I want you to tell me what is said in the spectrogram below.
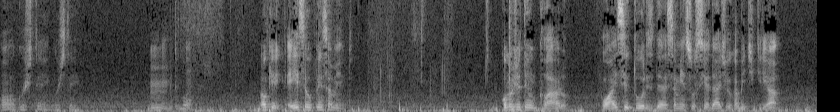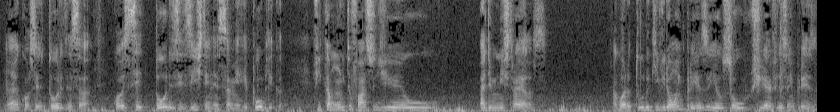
Oh, gostei, gostei. Hum, muito bom. Ok, esse é o pensamento. Como eu já tenho claro quais setores dessa minha sociedade que eu acabei de criar, né? quais setores dessa, quais setores existem nessa minha república, fica muito fácil de eu administrar elas. Agora tudo que virou uma empresa e eu sou o chefe dessa empresa,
